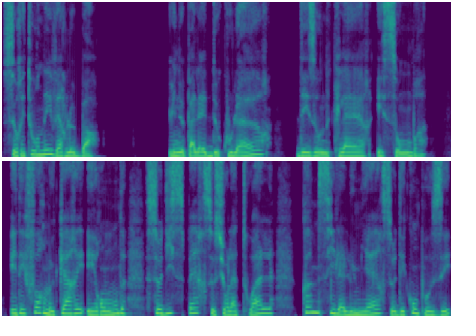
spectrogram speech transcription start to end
serait tournée vers le bas. Une palette de couleurs, des zones claires et sombres, et des formes carrées et rondes se dispersent sur la toile comme si la lumière se décomposait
